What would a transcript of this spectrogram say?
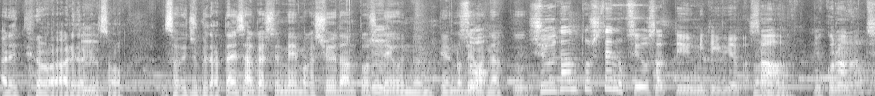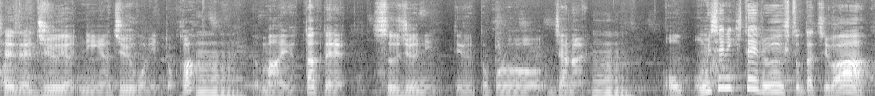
あれっていうのはあれだけど、そのそういう塾だったり参加してるメンバーが集団としてうん。ぬんっていうのではなく、集団としての強さっていう意味で言えばさ、僕らなんてせいぜい10人や15人とか、まあ言ったって数十人っていうところじゃない。うん。おお店に来ている人たちは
